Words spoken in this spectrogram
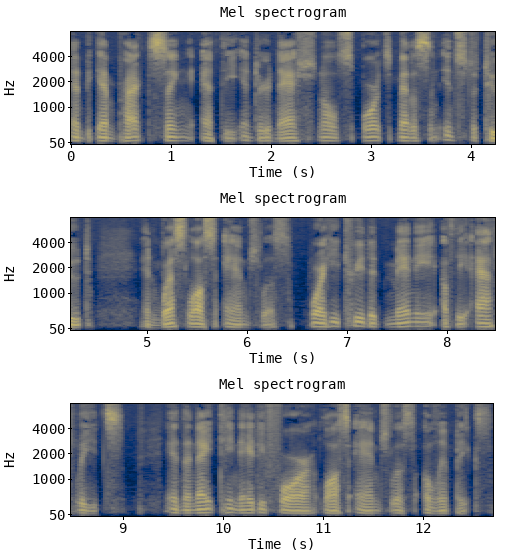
and began practicing at the International Sports Medicine Institute in West Los Angeles, where he treated many of the athletes in the 1984 Los Angeles Olympics.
